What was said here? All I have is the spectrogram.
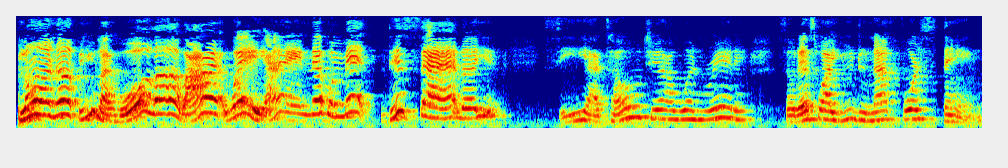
blowing up and you like, hold up. I, wait, I ain't never met this side of you. See, I told you I wasn't ready. So that's why you do not force things.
